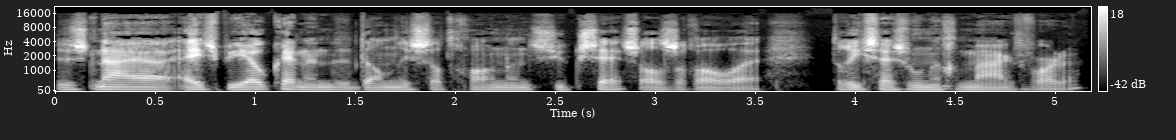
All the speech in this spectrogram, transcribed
Dus na ja, HBO kennende, dan is dat gewoon een succes als er al eh, drie seizoenen gemaakt worden.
